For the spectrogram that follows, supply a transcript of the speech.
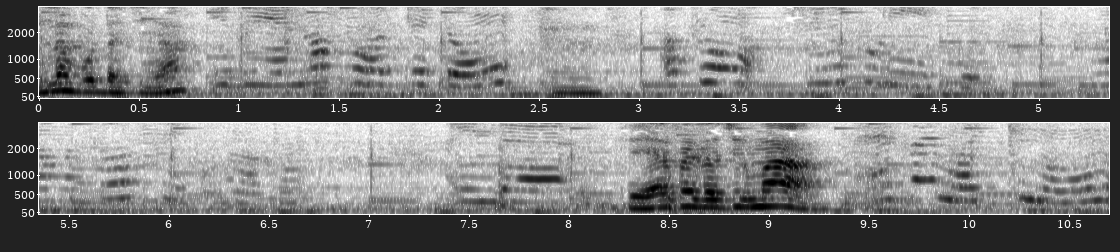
எல்லாம் போட்டாச்சியா? இது எல்லாம் போட்டுட்டோம். அப்புறம் பொடி இருக்கு. நம்ம சோஸ் அப்புறம் இந்த ஏர் ஃப்ரைல வச்சிருமா? ஏசாய் வைக்கணும்.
